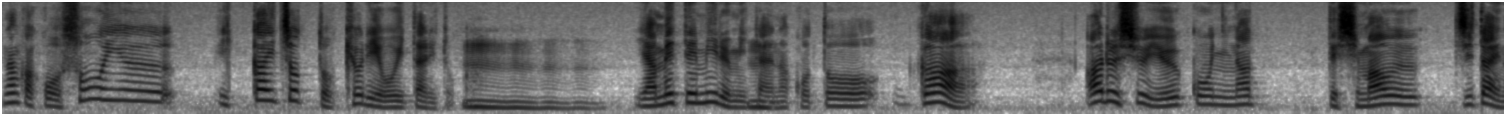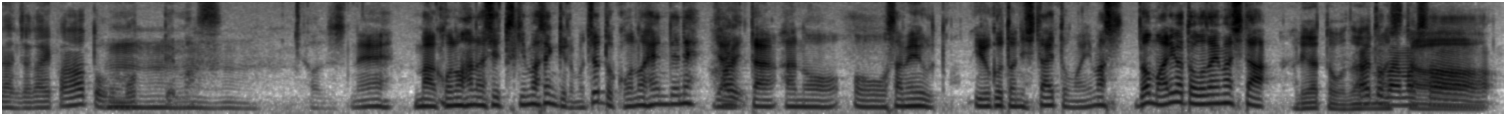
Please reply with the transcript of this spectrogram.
なんかこうそういう一回ちょっと距離を置いたりとか、うんうんうん。やめてみるみたいなことがある種有効になってしまう事態なんじゃないかなと思ってます。そうですね。まあこの話つきませんけども、ちょっとこの辺でね、じゃあはい一旦、あのお収めるということにしたいと思います。どうもありがとうございました。ありがとうごありざいまがと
